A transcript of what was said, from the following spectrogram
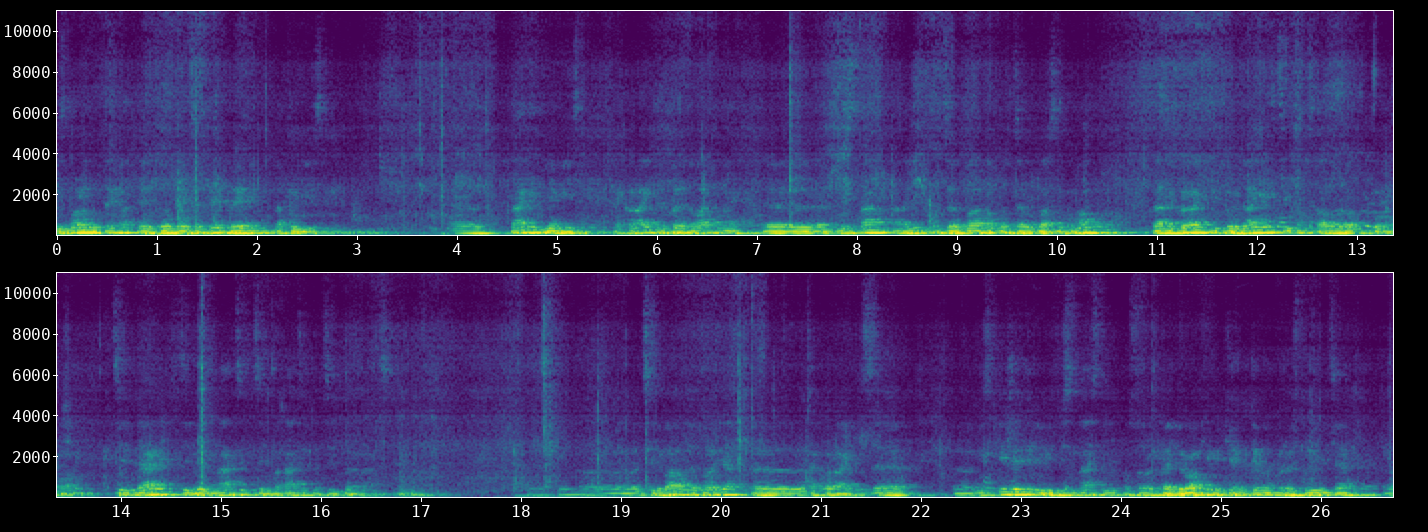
і зможуть отримати до 30 гривень на поїздки. Е, для міст. Екорайтер передаватиме е, містам аналітику СО2, тобто це власне команду, та екорайт відповідає цілям сталого розвитку умов. Ціль 9, ціль 11, ціль 12 та ціль 13. Е, Цільова аудиторія е, Екорайт це е, міські жителі від 18 по 45 років, які активно користуються е,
